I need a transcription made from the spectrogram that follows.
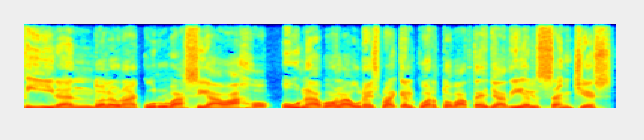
tirándole una curva hacia abajo. Una bola, un strike. El cuarto bate, Yadiel Sánchez.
